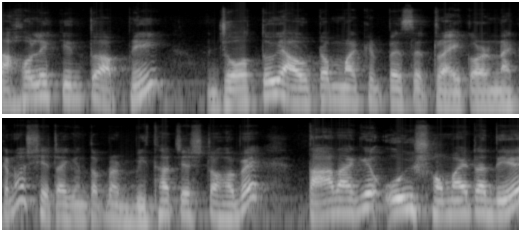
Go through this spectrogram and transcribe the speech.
তাহলে কিন্তু আপনি যতই আউট অফ মার্কেট প্লেসে ট্রাই করেন না কেন, সেটা কিন্তু আপনার বৃথা চেষ্টা হবে। তার আগে ওই সময়টা দিয়ে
